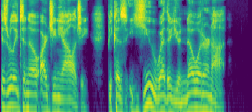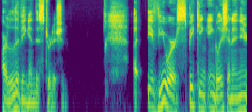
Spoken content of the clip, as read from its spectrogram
is really to know our genealogy because you, whether you know it or not, are living in this tradition. Uh, if you are speaking English and, in,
